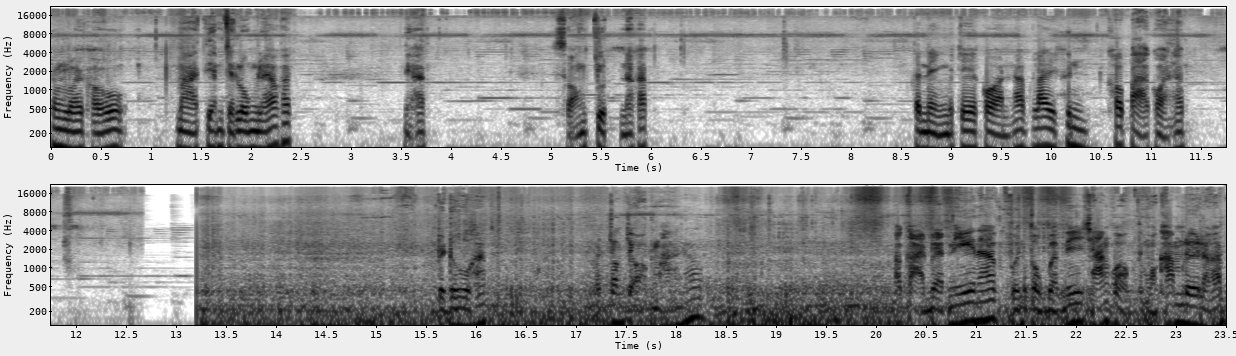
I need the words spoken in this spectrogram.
ร่องรอยเขามาเตรียมจะลงแล้วครับนี่ครับสองจุดนะครับ ตะเหน่งมาเจอก่อนครับ ไล่ขึ้นเข้าป่าก่อนครับ ไปดูครับมันจ้องจะออกมาแล้ว อากาศแบบนี้นะครับ ฝนตกแบบนี้ช้างออกถึงหัวค่ำเลยเหรอครับ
